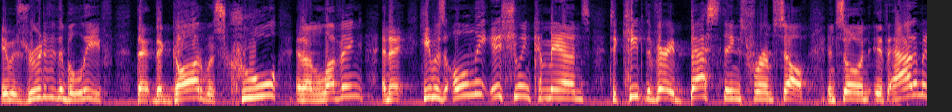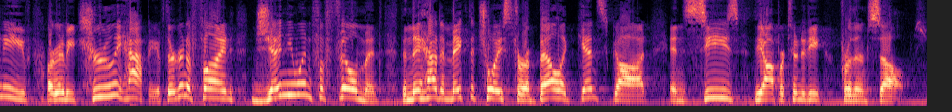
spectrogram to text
It was rooted in the belief that, that God was cruel and unloving and that he was only issuing commands to keep the very best things for himself. And so, if Adam and Eve are going to be truly happy, if they're going to find genuine fulfillment, then they had to make the choice to rebel against God and seize the opportunity for themselves.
